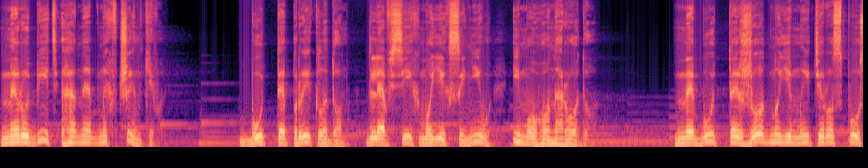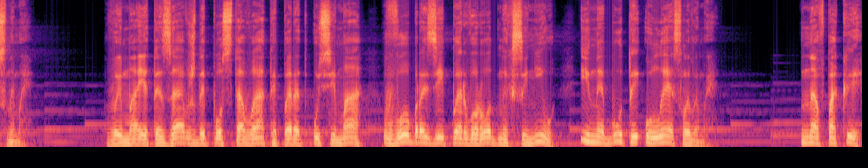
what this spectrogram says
Не робіть ганебних вчинків, будьте прикладом для всіх моїх синів і мого народу. Не будьте жодної миті розпусними. Ви маєте завжди поставати перед усіма в образі первородних синів і не бути улесливими. Навпаки,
